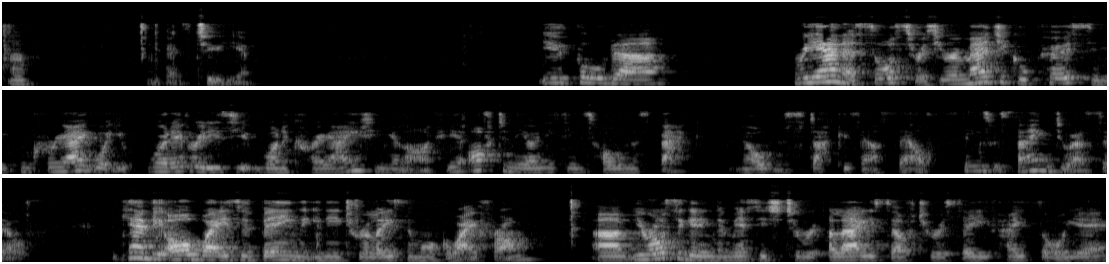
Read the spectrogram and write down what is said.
Mm. Okay, it's two here. You've pulled uh, Rhiannon, sorceress, you're a magical person. You can create what you, whatever it is you want to create in your life. Yeah, often the only things holding us back and holding us stuck is ourselves, things we're saying to ourselves. It can be old ways of being that you need to release and walk away from. Um, you're also getting the message to allow yourself to receive. Hathor, yeah.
